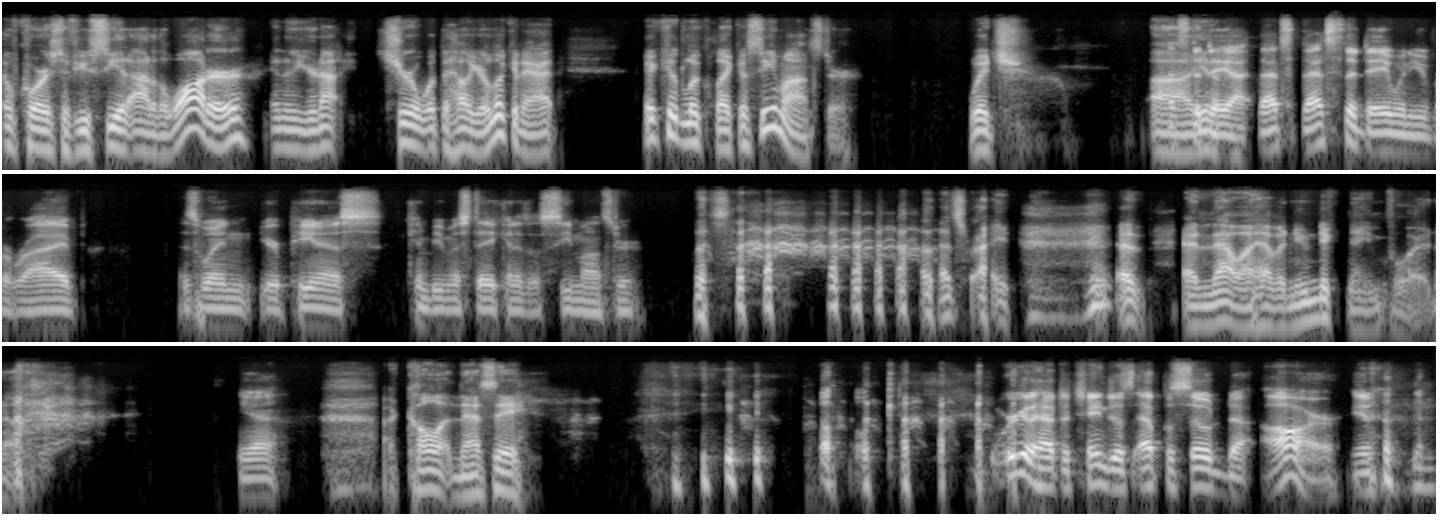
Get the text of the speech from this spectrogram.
of course, if you see it out of the water and you're not sure what the hell you're looking at, it could look like a sea monster, which uh, That's the day. I, that's that's the day when you've arrived. Is when your penis can be mistaken as a sea monster. That's that's right. And and now I have a new nickname for it. Now, Yeah. I call it Nessie. Oh, We're gonna have to change this episode to R. You know.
